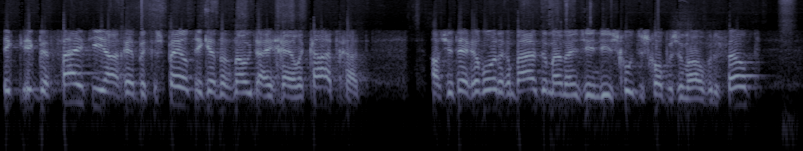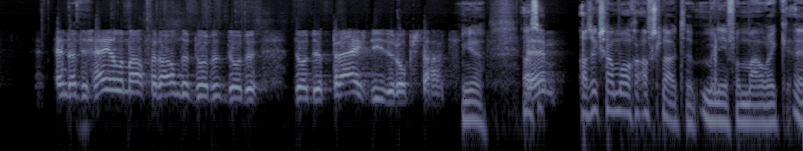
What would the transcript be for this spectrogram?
Ik, ik ben 15 jaar heb ik gespeeld, ik heb nog nooit een gele kaart gehad. Als je tegenwoordig een buitenman en ziet, die is goed, dan schoppen ze hem over het veld. En dat is helemaal veranderd door de, door de, door de prijs die erop staat. Ja. Als, Ehm, als ik zou mogen afsluiten, meneer Van Maurik... eh,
